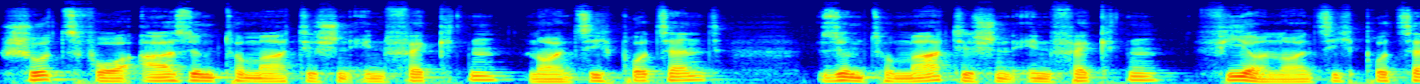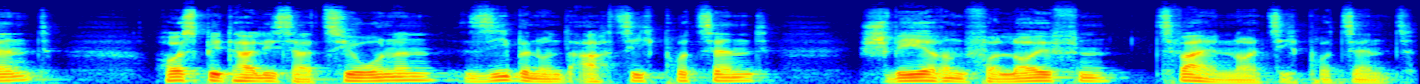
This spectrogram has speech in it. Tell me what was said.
Schutz vor asymptomatischen Infekten 90% symptomatischen Infekten 94 Hospitalisationen 87% schweren Verläufen 92%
